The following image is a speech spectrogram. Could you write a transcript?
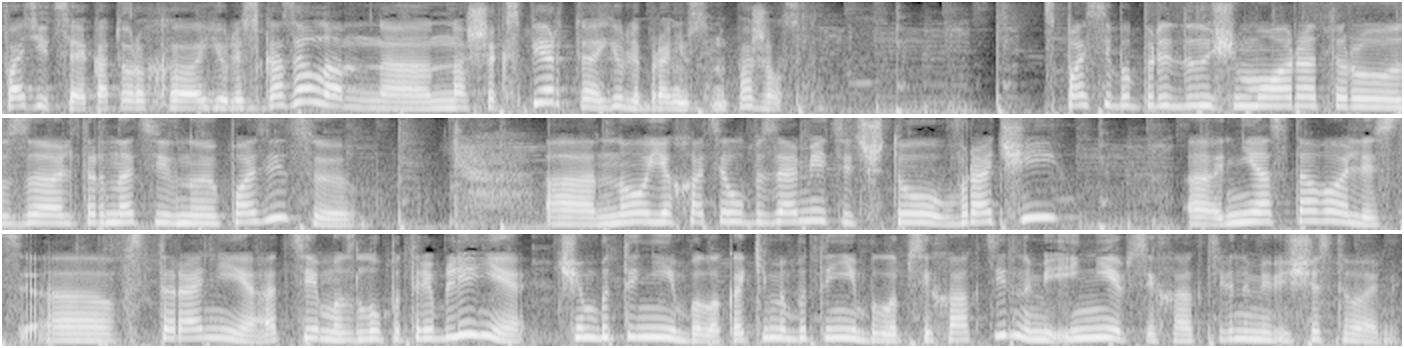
позиции, о которых э, Юля сказала. М, Наш эксперт э, Юлия Бронюсовна, пожалуйста. Спасибо предыдущему оратору за альтернативную позицию. А, Но я хотела бы заметить, что врачи не оставались в стороне от темы злоупотребления, чем бы то ни было, какими бы то ни было психоактивными и не психоактивными веществами.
